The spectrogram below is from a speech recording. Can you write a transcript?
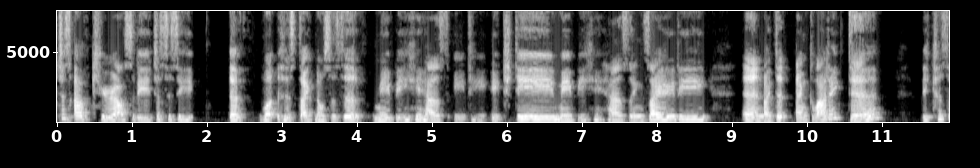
just out of curiosity, just to see if what his diagnosis is. Maybe he has ADHD, maybe he has anxiety. And I did, I'm glad I did because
